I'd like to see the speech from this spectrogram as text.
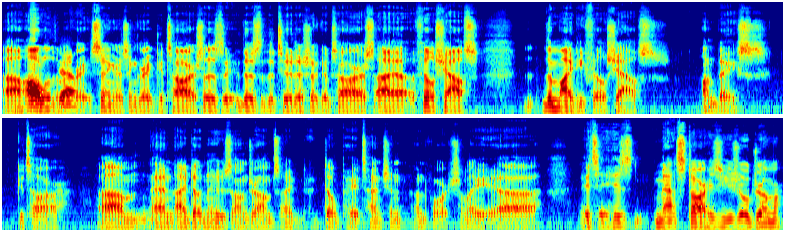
Uh, all of them yeah. are great singers and great guitars. Those, those are the two additional guitars. Uh, Phil Shouse, the mighty Phil Shouse on bass guitar. Um, and I don't know who's on drums. I don't pay attention, unfortunately. Uh, it's his Matt Starr, his usual drummer.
